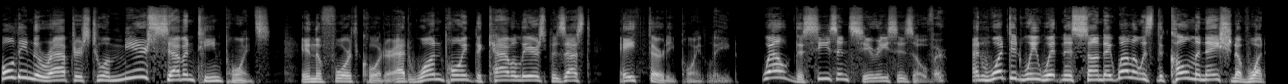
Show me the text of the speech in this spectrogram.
holding the Raptors to a mere 17 points in the fourth quarter. At one point, the Cavaliers possessed a 30 point lead. Well, the season series is over. And what did we witness Sunday? Well, it was the culmination of what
